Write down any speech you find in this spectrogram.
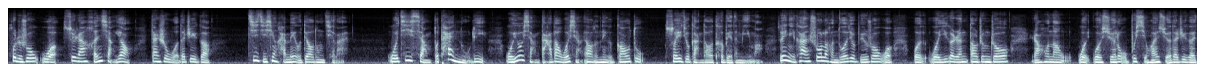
或者说我虽然很想要，但是我的这个积极性还没有调动起来。我既想不太努力，我又想达到我想要的那个高度，所以就感到特别的迷茫。所以你看，说了很多，就比如说我我我一个人到郑州，然后呢，我我学了我不喜欢学的这个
